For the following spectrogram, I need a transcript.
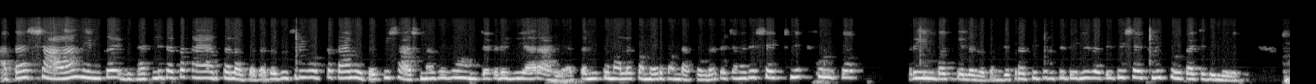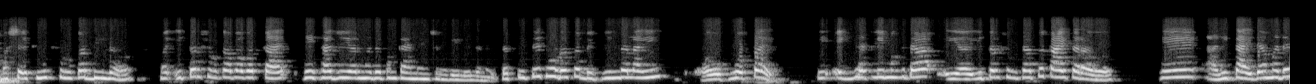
आता शाळा नेमकं एक्झॅक्टली त्याचा काय अर्थ लावतात? आता दुसरी गोष्ट काय होतं की शासनाचा जो आमच्याकडे जी आर आहे आता मी तुम्हाला समोर पण दाखवलं त्याच्यामध्ये शैक्षणिक शुल्क रिइम्बर्स केलं जातं. म्हणजे प्रतिपूर्ती दिली जाते ती शैक्षणिक शुल्काची दिली जाते. मग शैक्षणिक शुल्क दिलं मग इतर शुल्काबाबत काय? हे ह्या जी आरमध्ये पण काय मेन्शन केलेलं नाही. तर तिथे थोडंसं बिटवीन द लाईन होत आहे की एक्झॅक्टली मग त्या इतर शुल्काचं काय करावं? हे आणि कायद्यामध्ये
